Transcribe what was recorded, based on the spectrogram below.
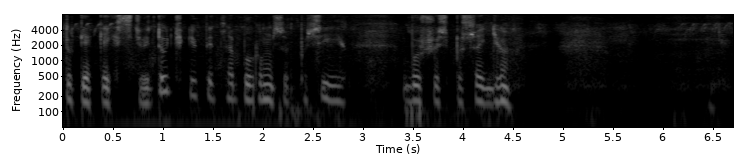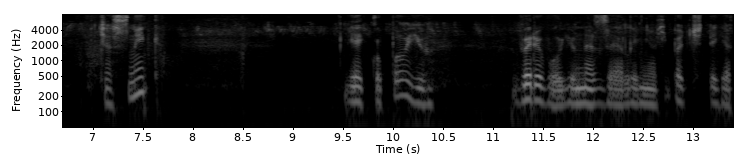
Тут якихось цвіточків під забором посію, або щось посадю. Часник я й копаю, вириваю на зелень. Ось бачите, як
